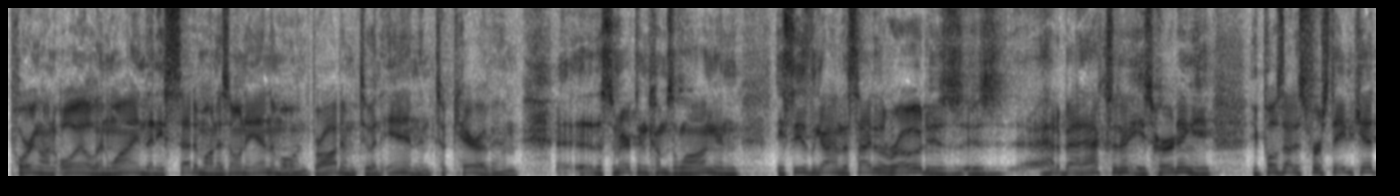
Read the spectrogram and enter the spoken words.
pouring on oil and wine. Then he set him on his own animal and brought him to an inn and took care of him. Uh, the Samaritan comes along and he sees the guy on the side of the road who's, who's had a bad accident. He's hurting. He, he pulls out his first aid kit,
